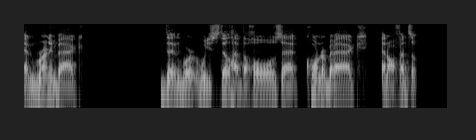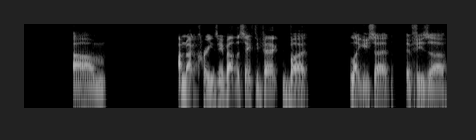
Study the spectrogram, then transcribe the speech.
and running back, then we're we still have the holes at cornerback and offensive. Um, I'm not crazy about the safety pick, but like you said, if he's a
